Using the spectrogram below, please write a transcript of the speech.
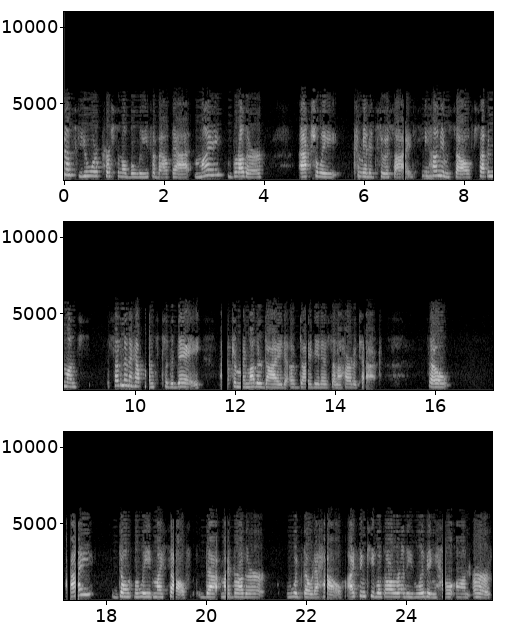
ask your personal belief about that. My brother actually committed suicide. He mm-hmm. hung himself seven months, seven and a half months to the day after my mother died of diabetes and a heart attack. So I don't believe myself that my brother would go to hell. I think he was already living hell on earth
